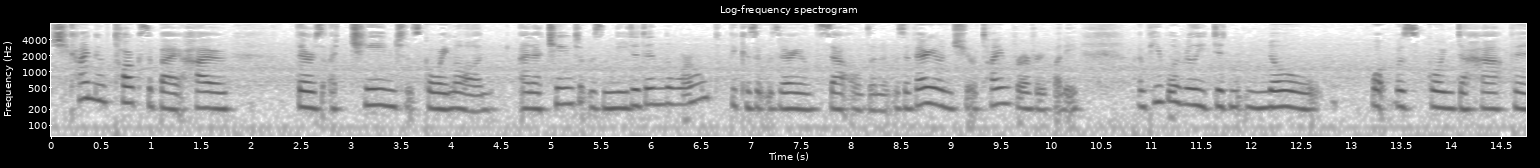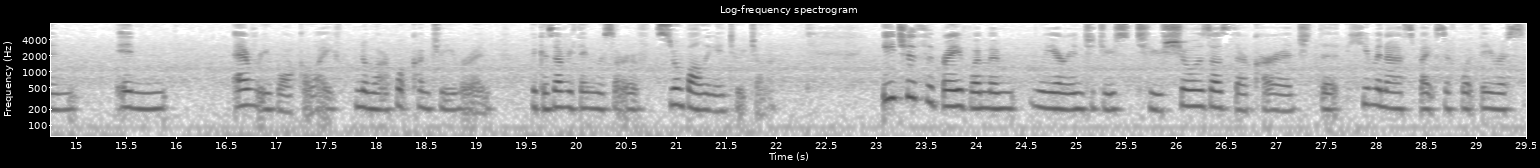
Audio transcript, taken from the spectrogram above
she kind of talks about how there's a change that's going on and a change that was needed in the world because it was very unsettled and it was a very unsure time for everybody and people really didn't know what was going to happen in every walk of life, no matter what country you were in, because everything was sort of snowballing into each other. Each of the brave women we are introduced to shows us their courage, the human aspects of what they risk,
